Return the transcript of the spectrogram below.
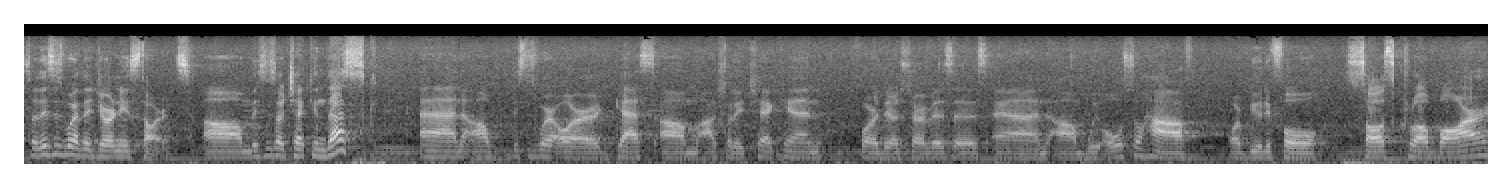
so this is where the journey starts. Um, this is our check-in desk and uh, this is where our guests um, actually check in for their services and um, we also have our beautiful sauce scrub bar.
